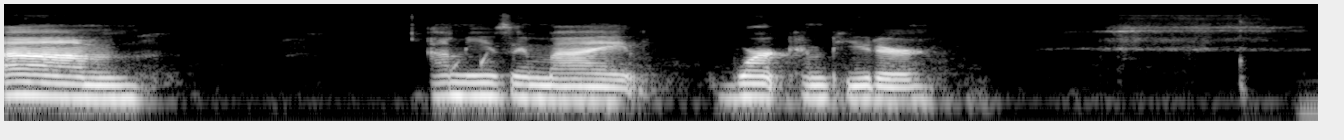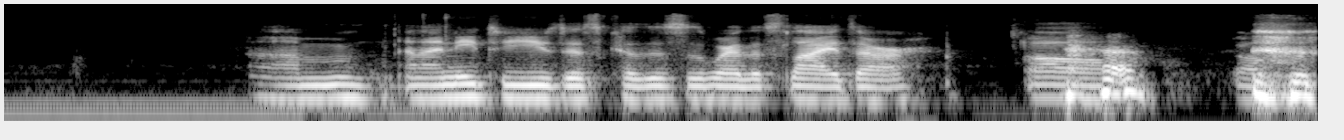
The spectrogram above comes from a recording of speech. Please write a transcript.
Um, I'm using my work computer. Um, and I need to use this because this is where the slides are. oh, oh.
